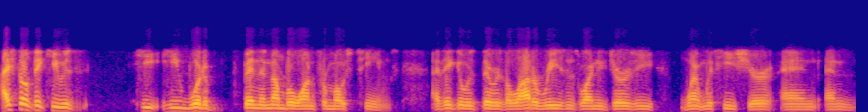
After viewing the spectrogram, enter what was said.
I still think he was he he would have been the number one for most teams. I think it was there was a lot of reasons why New Jersey went with Hischier and and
